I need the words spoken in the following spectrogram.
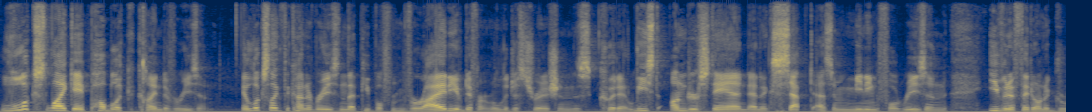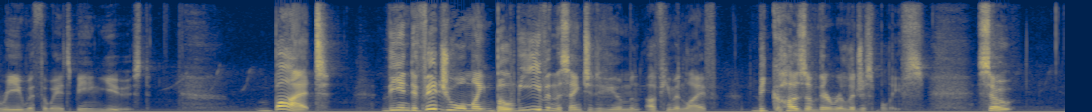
looks like a public kind of reason. It looks like the kind of reason that people from a variety of different religious traditions could at least understand and accept as a meaningful reason, even if they don't agree with the way it's being used. But the individual might believe in the sanctity of human, of human life because of their religious beliefs. So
